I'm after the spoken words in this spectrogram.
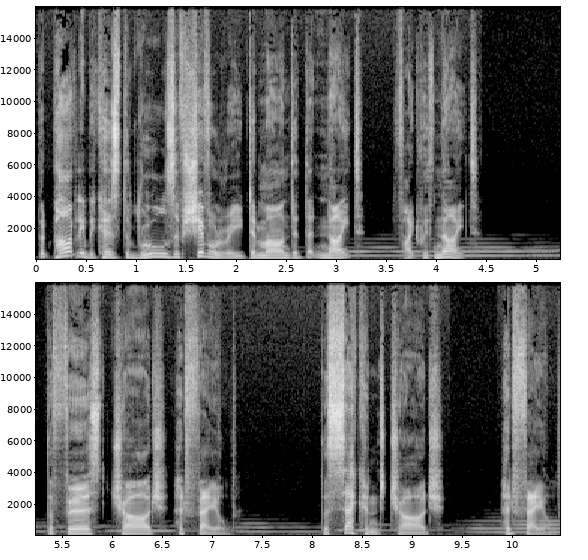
but partly because the rules of chivalry demanded that knight fight with knight. The first charge had failed. The second charge had failed.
